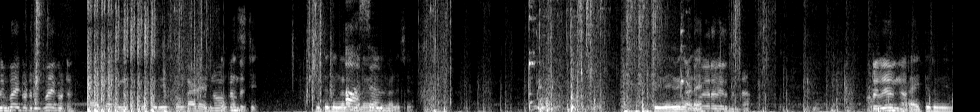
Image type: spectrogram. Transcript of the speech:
റിവ് ആയിക്കോട്ടെ റിവ് ആയിക്കോട്ടെ. നോക്കണ്ട്. എന്നിട്ട് നിങ്ങൾ. എങ്ങനെയാണ് കളിച്ചത് റിവൈവിംഗ് ആണേ വേറെ വരുന്നുണ്ടോ റിവൈവിംഗ് ആ റൈറ്റ് റിവൈവ്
